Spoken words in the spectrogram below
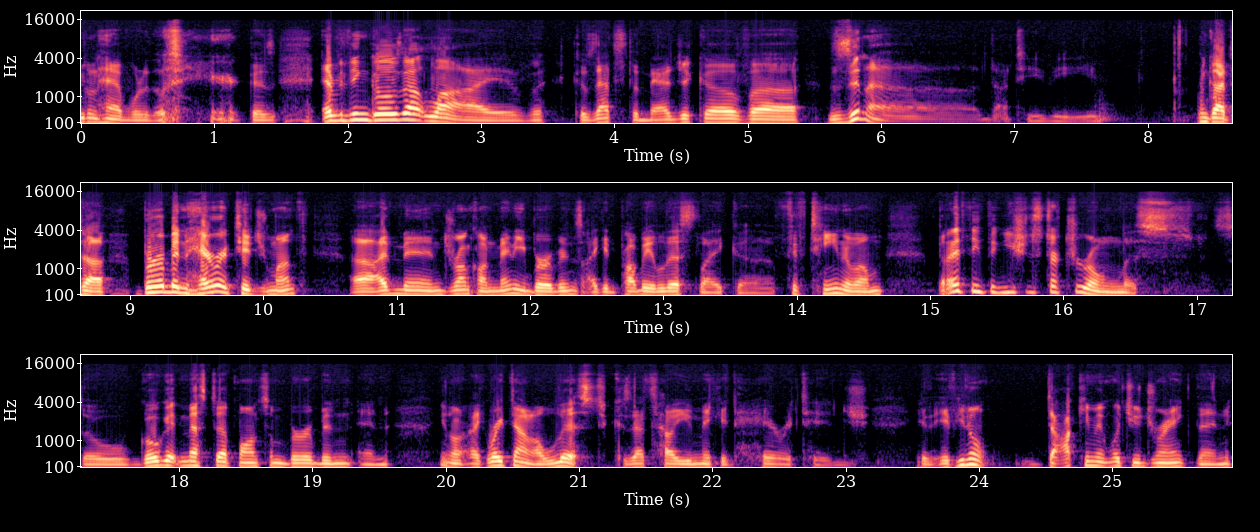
we don't have one of those here because everything goes out live because that's the magic of uh, Zina.tv. We got uh, Bourbon Heritage Month. Uh, I've been drunk on many bourbons. I could probably list like uh, 15 of them, but I think that you should start your own list. So go get messed up on some bourbon and, you know, like write down a list because that's how you make it heritage. If, if you don't document what you drank, then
